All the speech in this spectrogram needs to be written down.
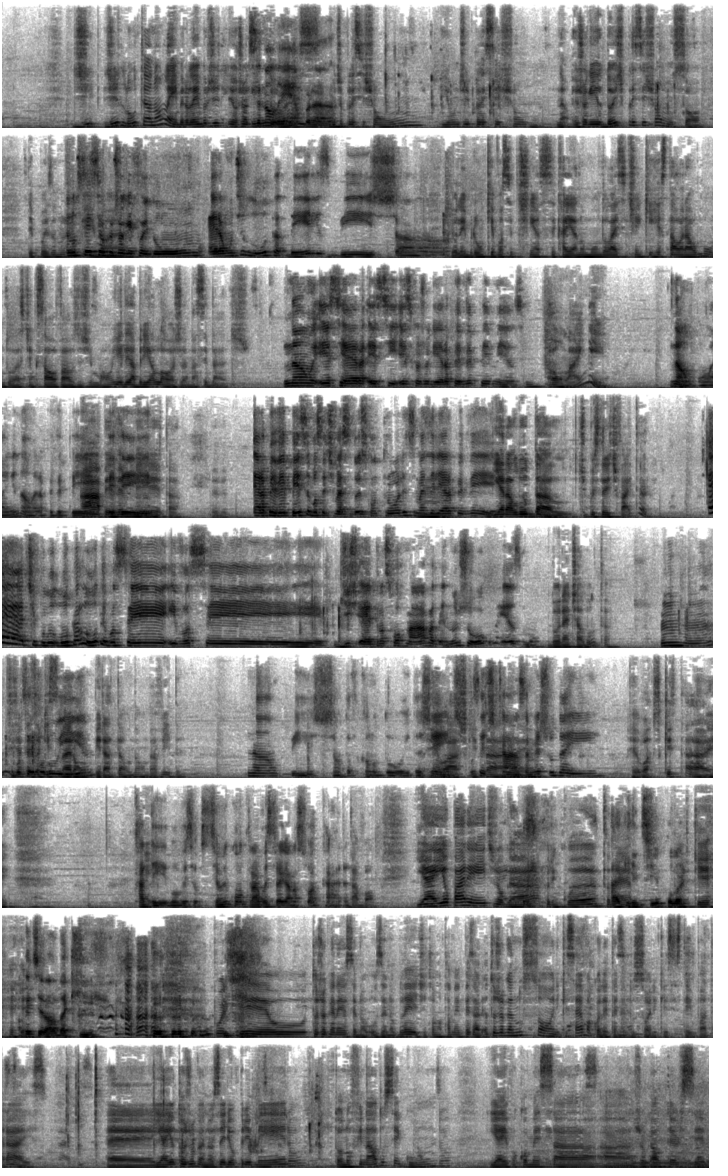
De, de luta eu não lembro. Eu lembro de. Eu joguei Você não dois. lembra? Um de PlayStation 1 e um de PlayStation. Não, eu joguei dois de PlayStation 1 só. Depois eu não Eu não sei se o que eu joguei foi do 1. Era um de luta deles, bicha. Eu lembro um que você tinha. Você caía no mundo lá e você tinha que restaurar o mundo. Lá você tinha que salvar os Digimon e ele abria loja na cidade. Não, esse era. Esse, esse que eu joguei era PVP mesmo. Online? Não, online não, era PVP. ah, PVE. PVP, tá. PVP. Era PVP se você tivesse dois controles, mas Hum. ele era PVE. E era luta tipo Street Fighter? É, tipo, lu- luta, luta, e você. E você. é, transformava no jogo mesmo. Durante a luta? Uhum. Você Você que isso não era um piratão, não, da vida? Não, bicho, não tô ficando doida. acho Gente, que você tá, de casa, hein? me ajuda aí. Eu acho que tá, hein? Cadê? Vou ver se eu, se eu encontrar, vou esfregar na sua cara. Tá bom. E aí eu parei de jogar por enquanto, né? ridícula. Porque, Vou retirar ela daqui. porque eu tô jogando aí o, Xeno, o Xenoblade, então tá meio pesado. Eu tô jogando no Sonic, saiu uma coletânea do Sonic esses tempos atrás. É, e aí eu tô jogando, eu zerei o primeiro, tô no final do segundo, e aí vou começar a jogar o terceiro.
